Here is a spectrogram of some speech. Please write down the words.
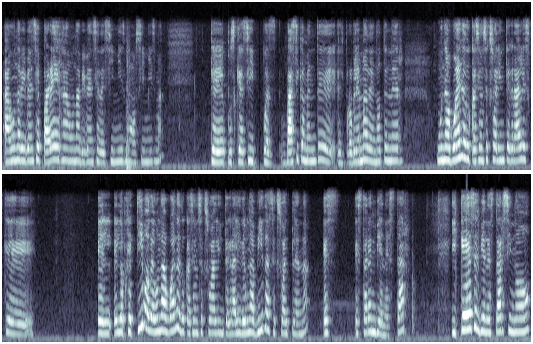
a una vivencia pareja, una vivencia de sí mismo o sí misma, que pues que sí, pues básicamente el problema de no tener una buena educación sexual integral es que el, el objetivo de una buena educación sexual integral y de una vida sexual plena es estar en bienestar, ¿Y qué es el bienestar sino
